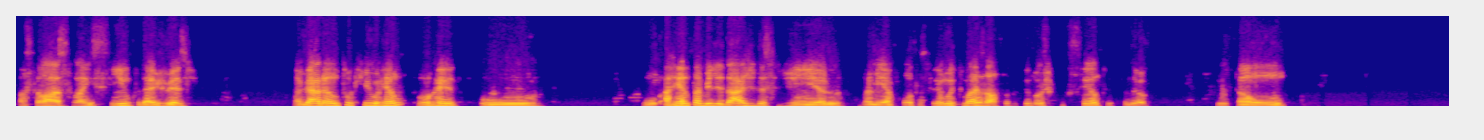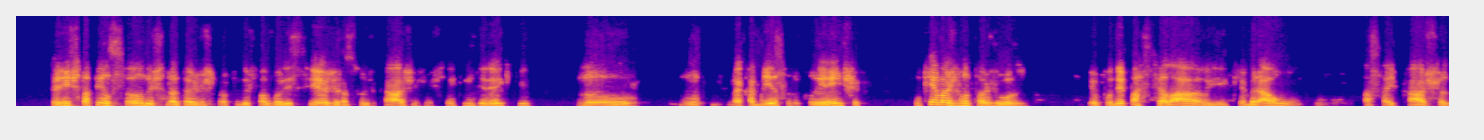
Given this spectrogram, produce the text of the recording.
Parcelar, sei lá, em 5, 10 vezes. Eu garanto que o, o, o, a rentabilidade desse dinheiro na minha conta seria muito mais alta do que 2%, entendeu? Então, se a gente está pensando em estratégias para poder favorecer a geração de caixa, a gente tem que entender que no, no, na cabeça do cliente, o que é mais vantajoso? Eu poder parcelar e quebrar o, o a sair caixa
